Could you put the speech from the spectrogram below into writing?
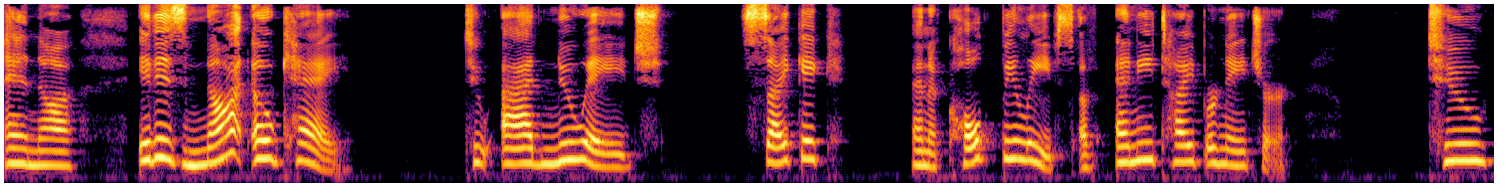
And uh, it is not okay to add New Age, psychic, and occult beliefs of any type or nature to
